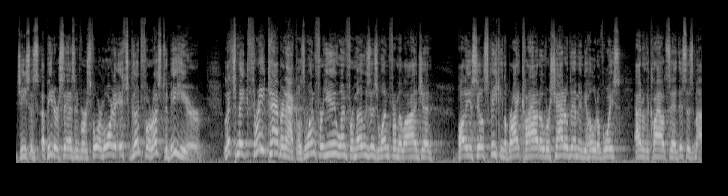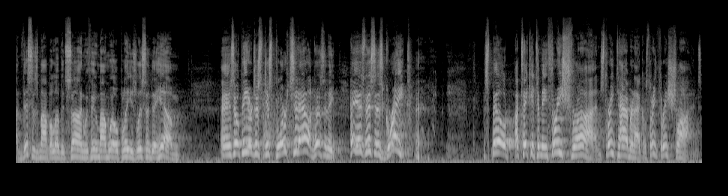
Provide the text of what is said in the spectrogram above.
Jesus, uh, Peter says in verse 4, Lord, it's good for us to be here. Let's make three tabernacles one for you, one for Moses, one from Elijah. While he is still speaking, a bright cloud overshadowed them, and behold, a voice out of the cloud said, This is my, this is my beloved Son with whom I'm well pleased. Listen to him. And so Peter just, just blurts it out, doesn't he? Hey, this is great. spelled, I take it to mean three shrines, three tabernacles, three, three shrines.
